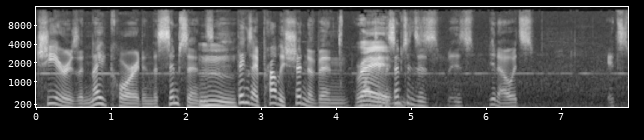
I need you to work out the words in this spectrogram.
Cheers and Night Court and The Simpsons, Mhm. things I probably shouldn't have been watching. The Simpsons is is you know it's it's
